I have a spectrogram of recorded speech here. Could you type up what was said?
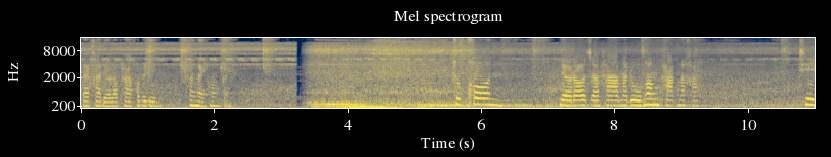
แต่ค่ะ เดี๋ยวเราพาเข้าไปดูข้างในห้องกัน ทุกคน เดี๋ยวเราจะพามาดูห้องพักนะคะ ที่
